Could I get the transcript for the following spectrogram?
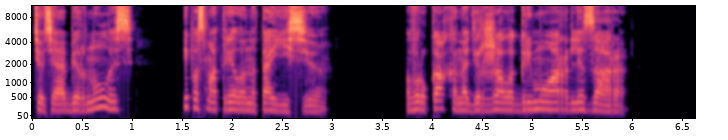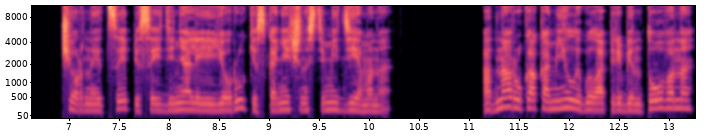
Тетя обернулась и посмотрела на Таисию. В руках она держала гримуар Лизара. Черные цепи соединяли ее руки с конечностями демона. Одна рука Камилы была перебинтована,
